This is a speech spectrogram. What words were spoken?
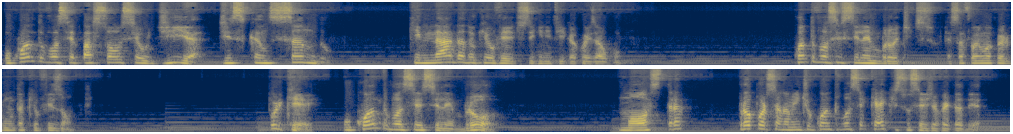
O quanto você passou o seu dia descansando que nada do que eu vejo significa coisa alguma? Quanto você se lembrou disso? Essa foi uma pergunta que eu fiz ontem. Por quê? O quanto você se lembrou mostra proporcionalmente o quanto você quer que isso seja verdadeiro.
